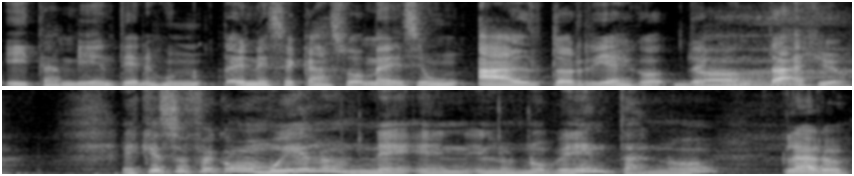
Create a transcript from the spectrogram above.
y también tienes un, en ese caso me decía un alto riesgo de Ah. contagio. Es que eso fue como muy en los, ne- en, en los 90, ¿no? Claro.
